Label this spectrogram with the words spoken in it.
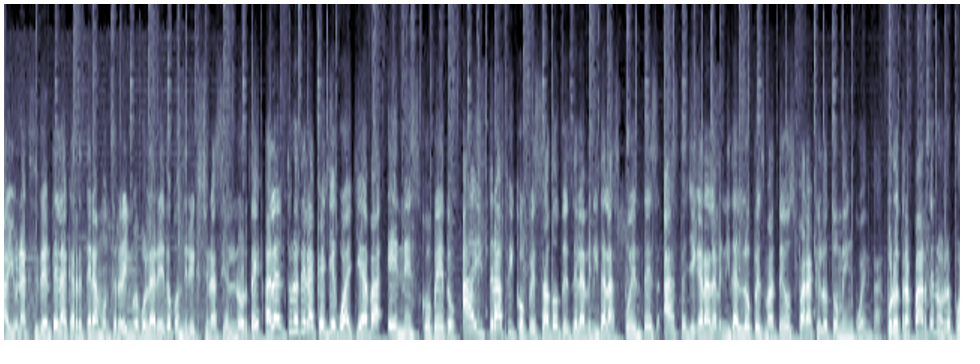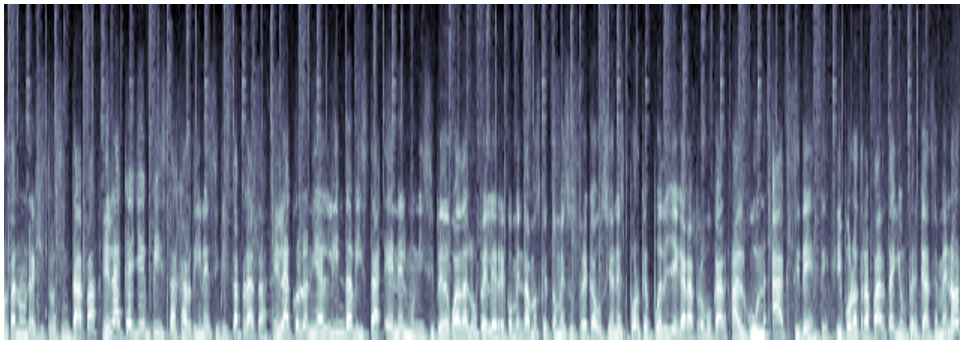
Hay un accidente en la carretera Monterrey-Nuevo Laredo con dirección hacia el norte, a la altura de la calle Guayaba en Escobedo. Hay tráfico pesado desde la avenida Las Puentes hasta llegar a la avenida López Mateos para que lo tome en cuenta. Por otra parte, nos reportan un registro sin tapa en la calle Vista Jardines y Vista Plata, en la colonia Linda Vista en el municipio de Guadalupe. Le recomendamos que tome sus precauciones porque puede llegar a provocar algún accidente. Y por otra parte, hay un percance menor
